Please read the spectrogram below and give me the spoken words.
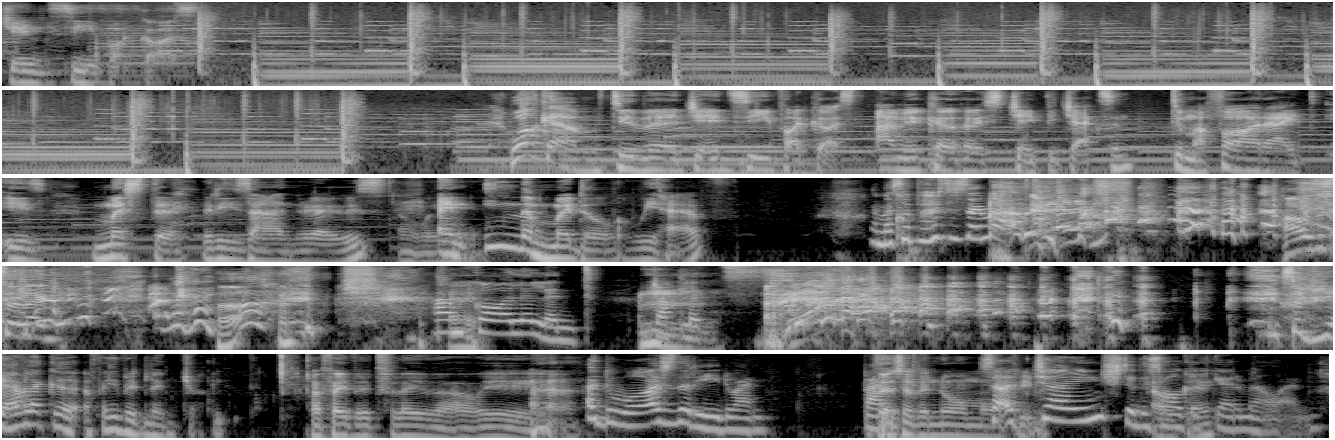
Gen C podcast. Welcome to the Gen C podcast. I'm your co-host JP Jackson. To my far right is Mr. Rizan Rose, Oh, wait. and in the middle we have Am I supposed to say my own name? I was just so like, huh? I'm Carla Lint. Chocolates. so do you have like a, a favorite Lindt chocolate? My favorite flavor. Oh, yeah. Uh, It was the red one. But those are the normal. so it changed to the salted Okay. caramel one.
